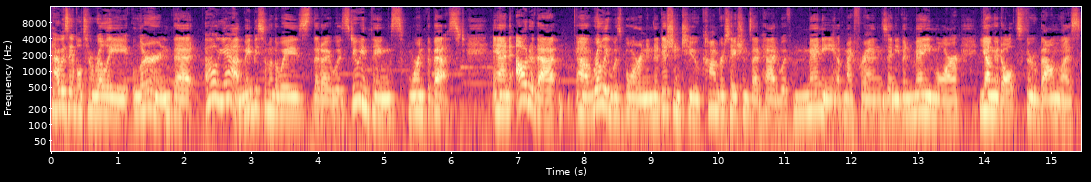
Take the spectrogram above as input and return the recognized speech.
I was able to really learn that, oh, yeah, maybe some of the ways that I was doing things weren't the best. And out of that uh, really was born, in addition to conversations I've had with many of my friends and even many more young adults through Boundless,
